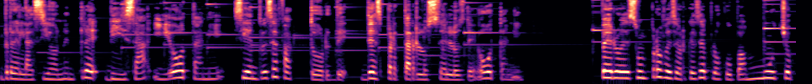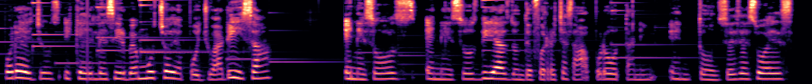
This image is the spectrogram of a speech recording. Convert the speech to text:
relación entre Risa y Otani, siendo ese factor de despertar los celos de Otani. Pero es un profesor que se preocupa mucho por ellos y que le sirve mucho de apoyo a Risa en esos, en esos días donde fue rechazada por Otani. Entonces eso es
